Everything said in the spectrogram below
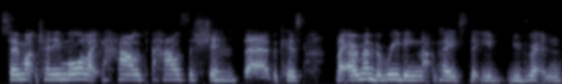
so much anymore like how how's the shift mm. there because like i remember reading that post that you you'd written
